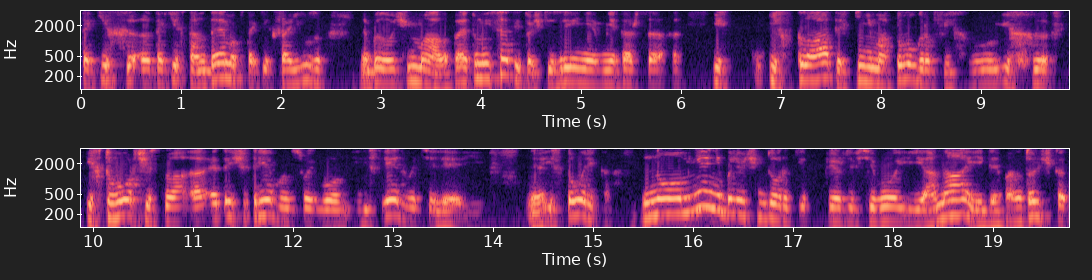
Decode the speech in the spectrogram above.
таких, э, таких тандемов, таких союзов было очень мало. Поэтому и с этой точки зрения, мне кажется, их их вклад, их кинематограф, их, их, их творчество, а это еще требует своего исследователя и э, историка. Но мне они были очень дороги, прежде всего, и она, и Глеб Анатольевич, как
